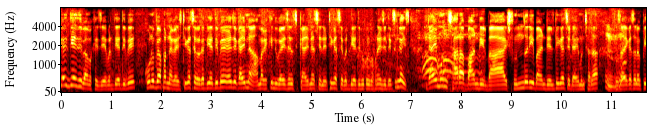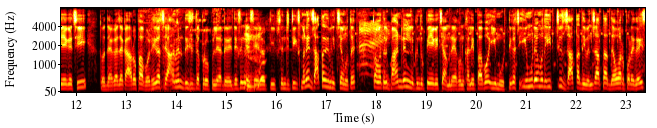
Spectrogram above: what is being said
গাইস দিয়ে দিবে আমাকে যে এবার দিয়ে দিবে। কোনো ব্যাপার না গাইস ঠিক আছে? এবার দিয়ে দিবে এই যে গাড়ি না আমাকে কিন্তু গাইস গাড়ি না চেনে ঠিক আছে? এবার দিয়ে দিবে কোনো ব্যাপার না এই যে দেখছেন গাইস ডায়মন্ড ছাড়া বান্ডিল ভাই সুন্দরী বান্ডিল ঠিক আছে? ডায়মন্ড ছাড়া। তো যাই কাছে পেয়ে গেছি। তো দেখা যাক আরও পাবো ঠিক আছে? আমি হলো this is the pro player দেখছেন গাইস এলো টিপস এন্ড টিক্স মানে যাতা দিবেন ইচ্ছা মতো। তো আমাদের বান্ডিল কিন্তু পেয়ে গেছি আমরা এখন খালি পাবো ইমুট ঠিক আছে? ইমুটের মধ্যে ইচ্ছে যাতা দিবেন যাতা দেওয়ার পরে গাইস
